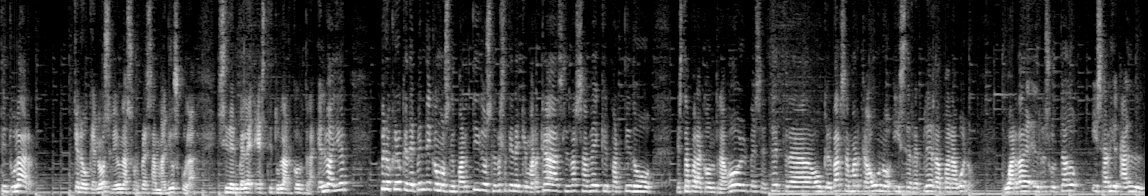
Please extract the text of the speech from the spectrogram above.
titular. Creo que no, sería una sorpresa mayúscula si Dembélé es titular contra el Bayern pero creo que depende cómo es el partido, si el Barça tiene que marcar, si el Barça ve que el partido está para contragolpes, etcétera, o que el Barça marca uno y se replega para, bueno, guardar el resultado y salir al,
